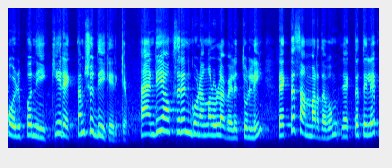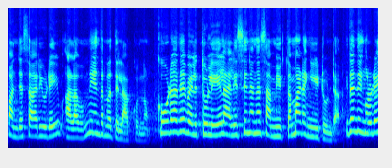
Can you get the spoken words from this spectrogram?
കൊഴുപ്പ് നീക്കി രക്തം ശുദ്ധീകരിക്കും. ആന്റി ഓക്സിഡന്റ് ഗുണങ്ങളുള്ള വെളുത്തുള്ളി രക്തസമ്മർദ്ദവും രക്തത്തിലെ പഞ്ചസാരയുടെയും അളവും നിയന്ത്രണത്തിലാക്കുന്നു. കൂടാതെ വെളുത്തുള്ളിയിൽ അലിസിൻ എന്ന സംയുക്തം അടങ്ങിയിട്ടുണ്ട്. ഇത് നിങ്ങളുടെ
